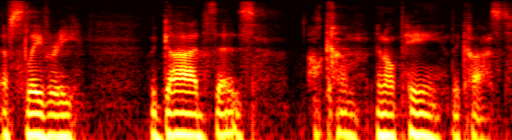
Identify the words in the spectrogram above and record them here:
of slavery. But God says, I'll come and I'll pay the cost.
